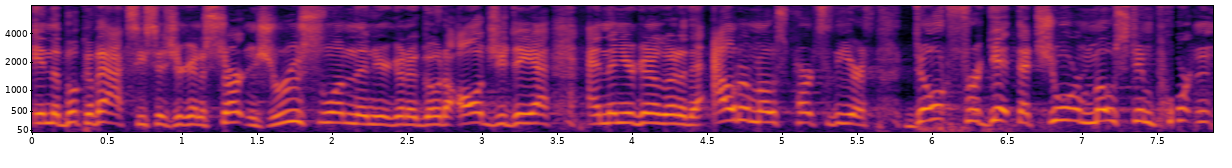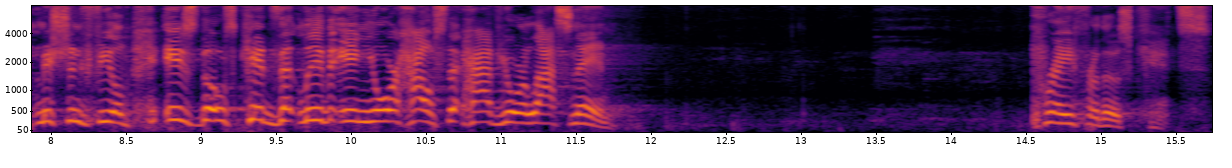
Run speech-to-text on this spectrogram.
in the book of Acts, he says you're going to start in Jerusalem, then you're going to go to all Judea, and then you're going to go to the outermost parts of the earth. Don't forget that your most important mission field is those kids that live in your house that have your last name. Pray for those kids,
